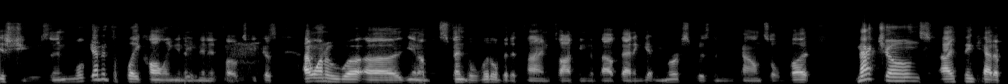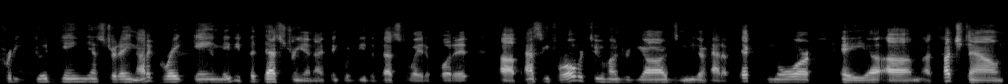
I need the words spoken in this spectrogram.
issues. And we'll get into play calling in a minute, folks, because I want to, uh, uh, you know, spend a little bit of time talking about that and get Murph's wisdom and counsel. But Mac Jones, I think, had a pretty good game yesterday. Not a great game, maybe pedestrian, I think would be the best way to put it. Uh, passing for over 200 yards, neither had a pick nor a, uh, um, a touchdown.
